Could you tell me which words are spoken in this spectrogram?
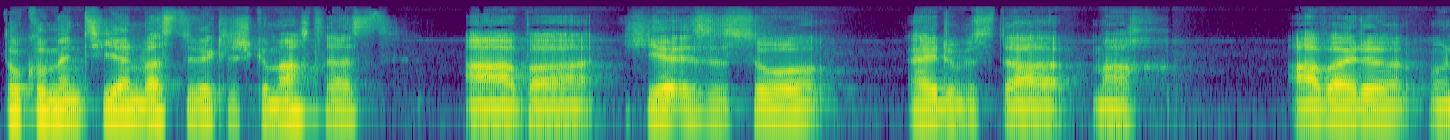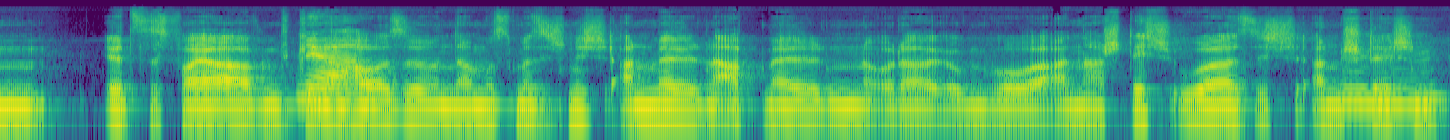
dokumentieren, was du wirklich gemacht hast. Aber hier ist es so, hey, du bist da, mach, arbeite und jetzt ist Feierabend, geh Ja. nach Hause und da muss man sich nicht anmelden, abmelden oder irgendwo an einer Stechuhr sich anstechen. Mhm.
